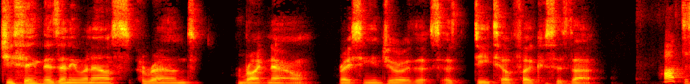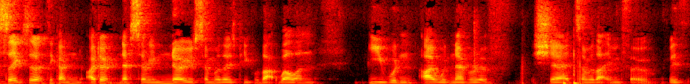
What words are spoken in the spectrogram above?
Do you think there's anyone else around right now racing enduro that's as detail focused as that? Hard to say because I don't think I I don't necessarily know some of those people that well, and you wouldn't I would never have shared some of that info with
